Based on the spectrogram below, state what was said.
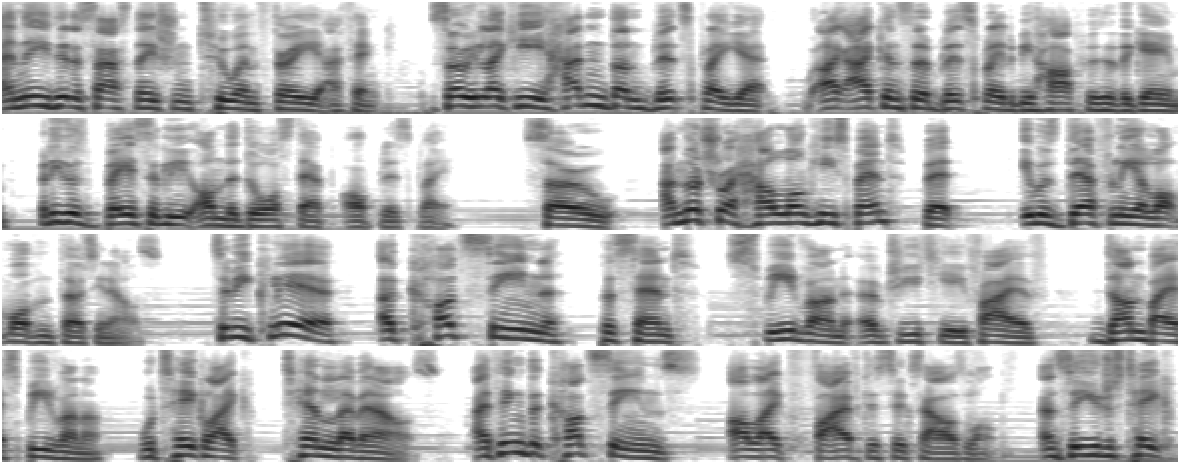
and then he did Assassination 2 and 3, I think. So like he hadn't done Blitz Play yet. I consider Blitz Play to be halfway through the game, but he was basically on the doorstep of Blitz Play. So I'm not sure how long he spent, but it was definitely a lot more than 13 hours. To be clear, a cutscene percent speedrun of GTA 5 done by a speedrunner will take like 10, 11 hours. I think the cutscenes are like five to six hours long. And so you just take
